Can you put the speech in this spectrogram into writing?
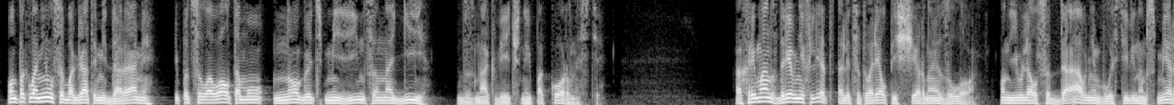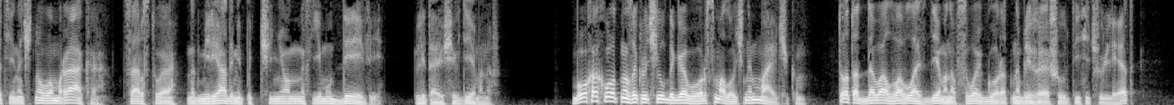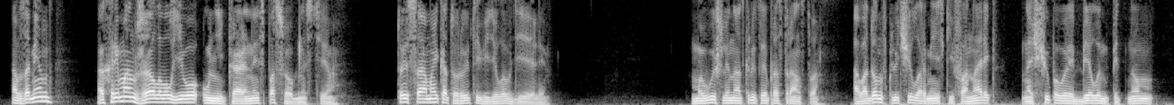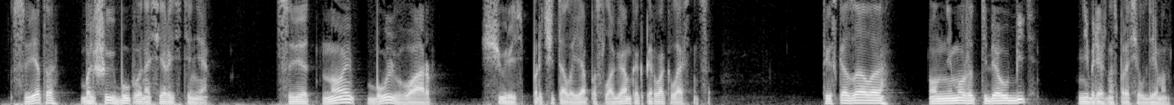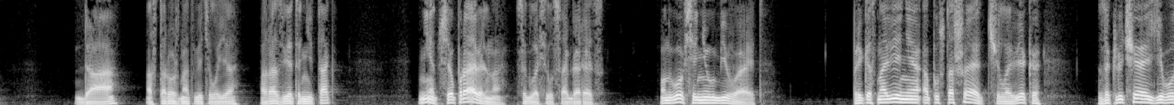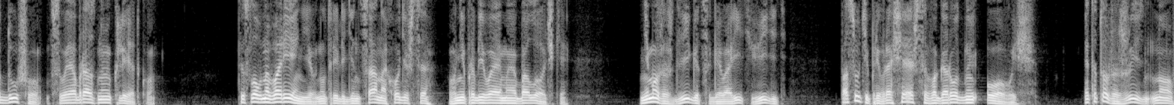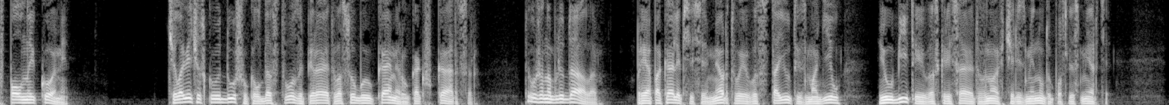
он поклонился богатыми дарами и поцеловал тому ноготь мизинца ноги в знак вечной покорности. Ахриман с древних лет олицетворял пещерное зло. Он являлся давним властелином смерти и ночного мрака, царствуя над мириадами подчиненных ему Деви, летающих демонов. Бог охотно заключил договор с молочным мальчиком. Тот отдавал во власть демонов свой город на ближайшую тысячу лет, а взамен Ахриман жаловал его уникальной способностью, той самой, которую ты видела в деле. Мы вышли на открытое пространство. Авадон включил армейский фонарик, нащупывая белым пятном света большие буквы на серой стене. «Цветной бульвар», — щурясь, прочитала я по слогам, как первоклассница. «Ты сказала, он не может тебя убить?» — небрежно спросил демон. «Да», — осторожно ответила я. «А разве это не так?» «Нет, все правильно», — согласился Агарец. «Он вовсе не убивает. Прикосновение опустошает человека, заключая его душу в своеобразную клетку. Ты словно варенье внутри леденца находишься в непробиваемой оболочке. Не можешь двигаться, говорить, видеть. По сути, превращаешься в огородный овощ. Это тоже жизнь, но в полной коме. Человеческую душу колдовство запирает в особую камеру, как в карцер. Ты уже наблюдала. При апокалипсисе мертвые восстают из могил, и убитые воскресают вновь через минуту после смерти.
